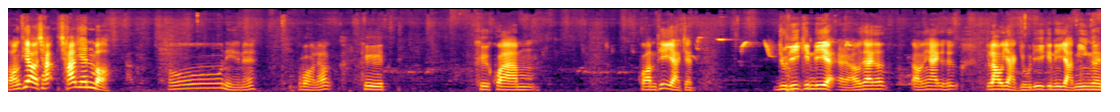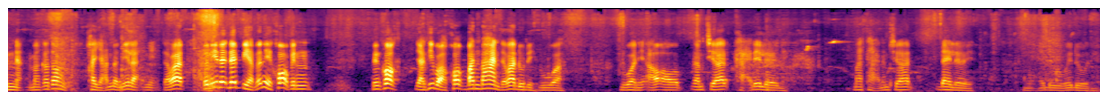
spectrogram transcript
สองเที่ยวเช้าเช้าเย็นบ่โอ้นี่นะบอกแล้วคือคือความความที่อยากจะอยู่ดีกินดีอะเออเอาใช่ก็เอาง่ายๆก็คือ เราอยากอยู่ดีกินดีอยากมีเงินอะมันก็ต้องขยันแบบนี้แหละนี่แต่ว่าตัวนี้ได้ได้เปรียบแล้วนี่คอกเป็นเป็นคอกอย่างที่บอกคอกบ้านๆแต่ว่าดูดิวัว วัวนี่เอาเอาน้ำเชื้อขายได้เลยเนี่ยมาถ่ายน้ำเชื้อได้เลยนี่ให้ดูให้ดูเนี่ย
